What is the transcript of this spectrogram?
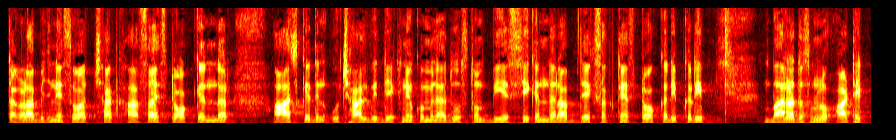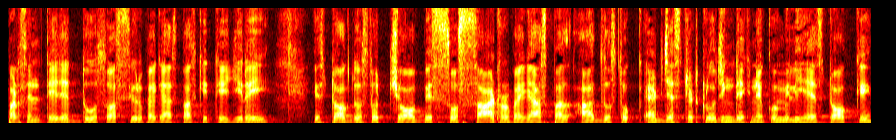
तगड़ा बिज़नेस और अच्छा खासा स्टॉक के अंदर आज के दिन उछाल भी देखने को मिला है। दोस्तों बीएससी के अंदर आप देख सकते हैं स्टॉक करीब करीब बारह दशमलव आठ एक परसेंट तेज है, दो सौ अस्सी रुपये के आसपास की तेज़ी रही। स्टॉक दोस्तों चौबीस सौ साठ रुपये के आसपास आज दोस्तों एडजस्टेड क्लोजिंग देखने को मिली है स्टॉक की।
